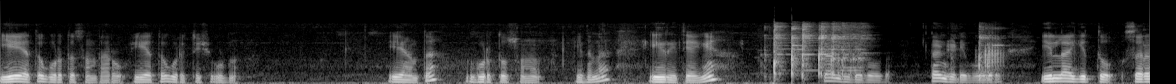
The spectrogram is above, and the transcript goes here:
ಎ ಅಥವಾ ಗುರುತಿಸಂತಾರು. ಎ ಅಥವಾ ಗುರುತಿಸಿಬಿಡ್ನು. ಎ ಅಂತ ಗುರುತಿಸೋನು. ಇದನ್ನು ಈ ರೀತಿಯಾಗಿ ಕಂಡು ಹಿಡಿಬೋದು. ಕಂಡು ಹಿಡಿಬೋದು ಇಲ್ಲಾಗಿತ್ತು. ಸರ್,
